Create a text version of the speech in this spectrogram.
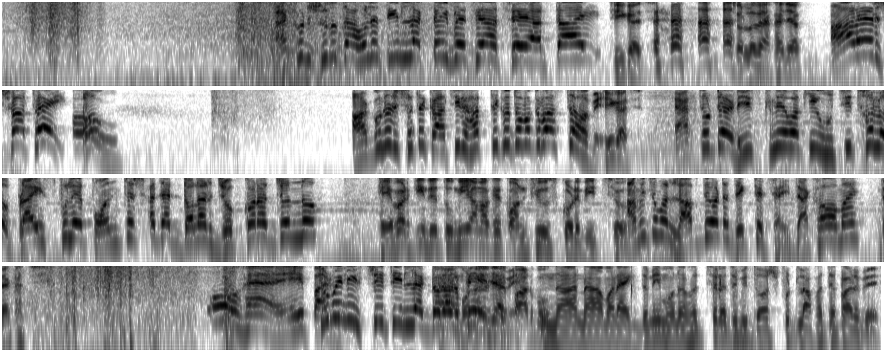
এখন শুধু তাহলে তিন লাখটাই বেঁচে আছে আর তাই ঠিক আছে। চলো দেখা যাক। আর এর সাথেই ও, আগুনের সাথে কাচির হাত থেকে তোমাকে বাঁচতে হবে। ঠিক আছে। এতটা রিস্ক নেওয়া কি উচিত হলো প্রাইস পুলে পঞ্চাশ হাজার ডলার যোগ করার জন্য? এবার কিন্তু তুমি আমাকে কনফিউজ করে দিচ্ছ। আমি তোমার লাভ দেওয়াটা দেখতে চাই। দেখাও আমায়। দেখাচ্ছি। ও হ্যাঁ এই তুমি নিশ্চয়ই তিন লাখ ডলার হ্যাঁ, মনে পেয়ে হচ্ছে যাবে। পারব। না না আমার একদমই মনে হচ্ছে না তুমি দশ ফুট লাফাতে পারবে।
